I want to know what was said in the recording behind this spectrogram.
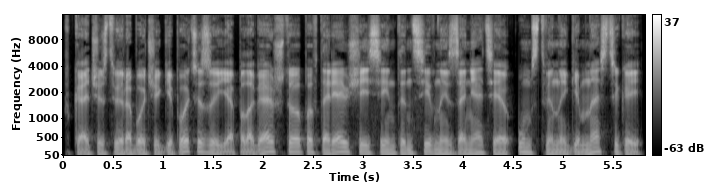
В качестве рабочей гипотезы я полагаю, что повторяющиеся интенсивные занятия умственной гимнастикой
